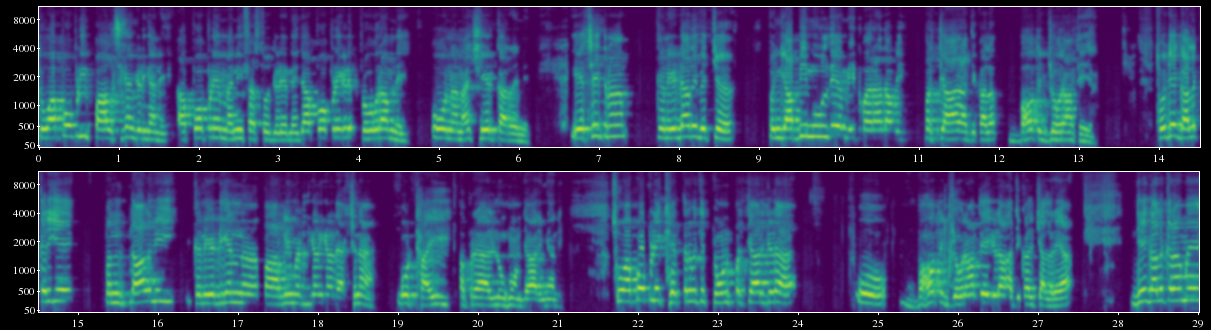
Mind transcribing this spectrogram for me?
ਤੋਂ ਆਪੋ ਆਪਣੀ ਪਾਲਿਸੀਆਂ ਜਿਹੜੀਆਂ ਨੇ, ਆਪੋ ਆਪਣੇ ਮੈਨੀਫੈਸਟੋ ਜਿਹੜੇ ਨੇ ਜਾਂ ਆਪੋ ਆਪਣੇ ਜਿਹੜੇ ਪ੍ਰੋਗਰਾਮ ਨੇ, ਉਹ ਉਹਨਾਂ ਨਾਲ ਸ਼ੇਅਰ ਕਰ ਰਹੇ ਨੇ। ਇਸੇ ਤਰ੍ਹਾਂ ਕੈਨੇਡਾ ਦੇ ਵਿੱਚ ਪੰਜਾਬੀ ਮੂਲ ਦੇ ਉਮੀਦਵਾਰਾਂ ਦਾ ਵੀ ਪ੍ਰਚਾਰ ਅੱਜ ਕੱਲ ਬਹੁਤ ਜ਼ੋਰਾਂ ਤੇ ਹੈ ਸੋ ਜੇ ਗੱਲ ਕਰੀਏ 45ਵੀਂ ਕੈਨੇਡੀਅਨ ਪਾਰਲੀਮੈਂਟ ਦੀਆਂ ਜਿਹੜੀਆਂ ਇਲੈਕਸ਼ਨਾਂ ਉਹ 28 ਅਪ੍ਰੈਲ ਨੂੰ ਹੋਣ ਜਾ ਰਹੀਆਂ ਨੇ। ਸੋ ਆਪੋ ਆਪਣੇ ਖੇਤਰ ਵਿੱਚ ਚੋਣ ਪ੍ਰਚਾਰ ਜਿਹੜਾ, ਉਹ ਬਹੁਤ ਜ਼ੋਰਾਂ ਤੇ ਜਿਹੜਾ ਅੱਜ ਕੱਲ ਚੱਲ ਰਿਹਾ। ਜੇ ਗੱਲ ਕਰਾਂ ਮੈਂ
